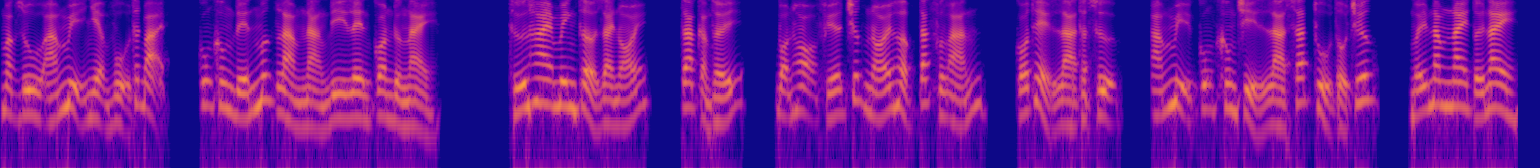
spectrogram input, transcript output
mặc dù ám mị nhiệm vụ thất bại, cũng không đến mức làm nàng đi lên con đường này. Thứ hai Minh thở dài nói, ta cảm thấy, bọn họ phía trước nói hợp tác phương án, có thể là thật sự, ám mị cũng không chỉ là sát thủ tổ chức, mấy năm nay tới nay,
